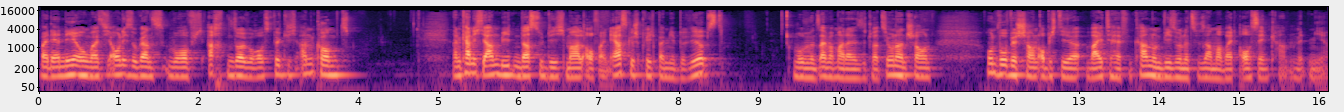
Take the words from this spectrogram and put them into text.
Bei der Ernährung weiß ich auch nicht so ganz, worauf ich achten soll, worauf es wirklich ankommt. Dann kann ich dir anbieten, dass du dich mal auf ein Erstgespräch bei mir bewirbst, wo wir uns einfach mal deine Situation anschauen und wo wir schauen, ob ich dir weiterhelfen kann und wie so eine Zusammenarbeit aussehen kann mit mir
